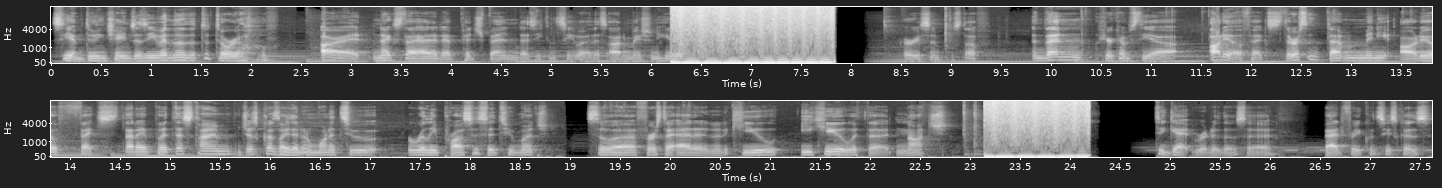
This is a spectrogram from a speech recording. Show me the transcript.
See, I'm doing changes even in the tutorial. Alright, next I added a pitch bend, as you can see by this automation here. Very simple stuff. And then here comes the uh, audio effects. There isn't that many audio effects that I put this time, just because I didn't want it to really process it too much. So uh, first I added an EQ, EQ with a notch to get rid of those uh, bad frequencies because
